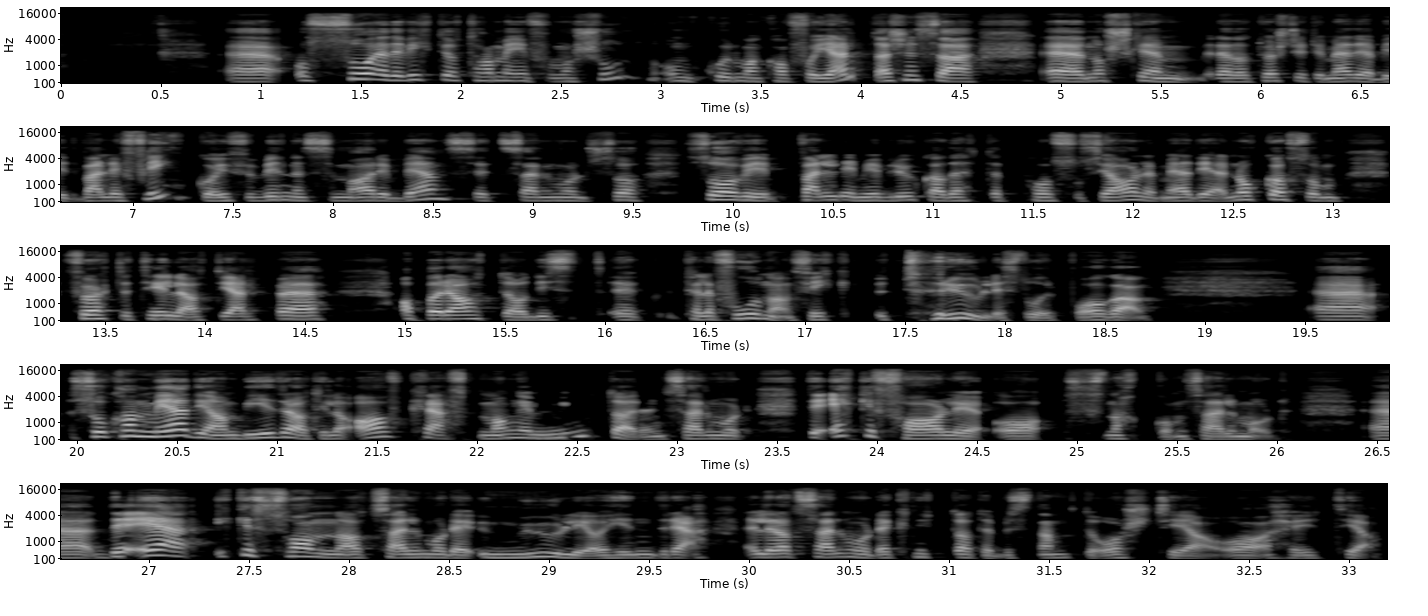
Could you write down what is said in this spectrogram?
Eh, og så er det viktig å ta med informasjon om hvor man kan få hjelp. Der syns jeg eh, norske redaktørstyrte medier har blitt veldig flinke, og i forbindelse med Ari Behn sitt selvmord så så vi veldig mye bruk av dette på sosiale medier. Noe som førte til at hjelpeapparatet og disse eh, telefonene fikk utrolig stor pågang. Eh, så kan mediene bidra til å avkrefte mange myter rundt selvmord. Det er ikke farlig å snakke om selvmord. Eh, det er ikke sånn at selvmord er umulig å hindre, eller at selvmord er knytta til bestemte årstider og høytider.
